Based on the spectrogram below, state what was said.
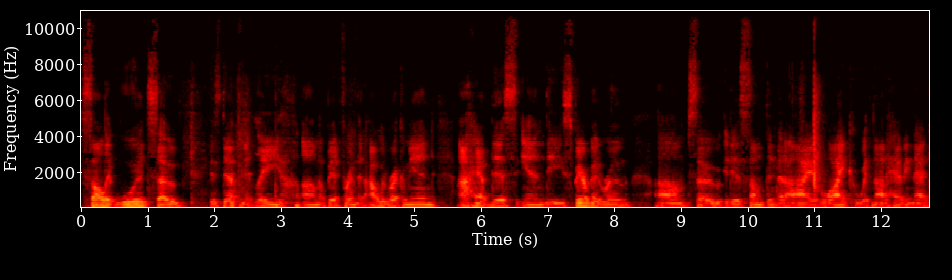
solid wood. So it's definitely um, a bed frame that I would recommend. I have this in the spare bedroom. Um, so it is something that I like with not having that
